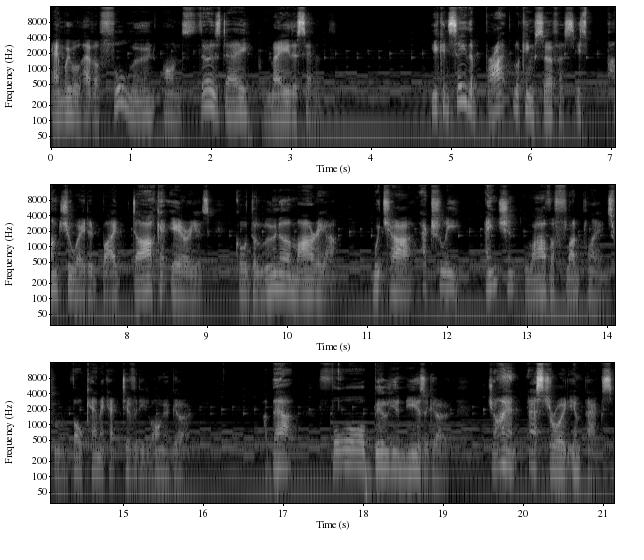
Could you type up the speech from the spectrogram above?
and we will have a full moon on Thursday, May the 7th. You can see the bright looking surface is punctuated by darker areas called the lunar Maria, which are actually ancient lava floodplains from volcanic activity long ago. About 4 billion years ago, giant asteroid impacts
